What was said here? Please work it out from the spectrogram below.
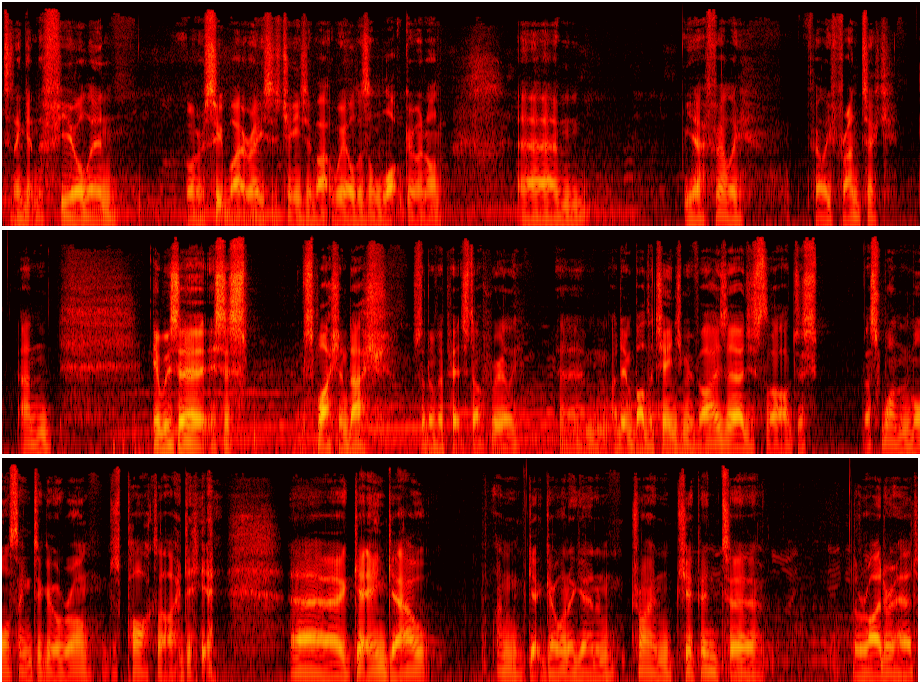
to then getting the fuel in, or a superbike race has changed the back wheel. There's a lot going on. Um, yeah, fairly, fairly frantic, and it was a it's a splash and dash sort of a pit stop really. Um, I didn't bother changing my visor. I just thought I'll just that's one more thing to go wrong. Just park that idea. Uh, get in, get out, and get going again, and try and chip into the rider ahead.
